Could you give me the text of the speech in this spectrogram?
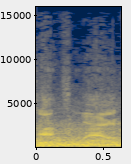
that's loud.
